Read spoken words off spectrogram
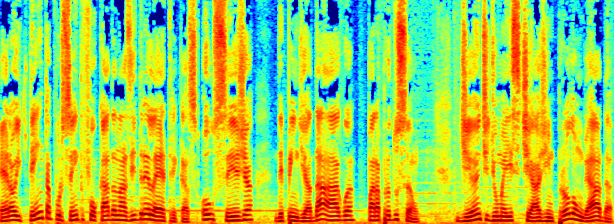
era 80% focada nas hidrelétricas, ou seja, dependia da água para a produção. Diante de uma estiagem prolongada,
